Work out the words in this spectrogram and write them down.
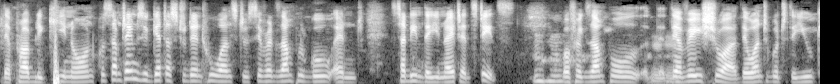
they're probably keen on because sometimes you get a student who wants to say for example go and study in the united states Mhm. but for example th- Mhm. they're very sure they want to go to the uk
